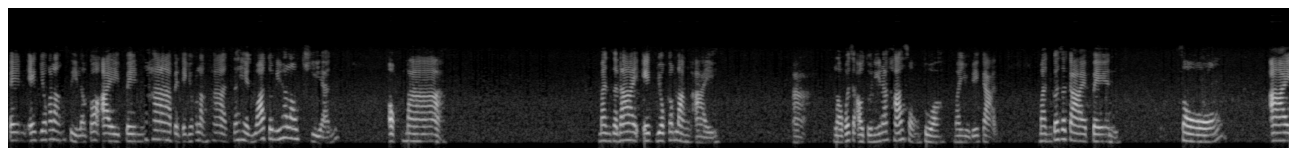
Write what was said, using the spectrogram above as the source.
เป็น x ยกกำลังสี่แล้วก็ i เป็นห้าเป็น x ยกกำลังห้าจะเห็นว่าตัวนี้ถ้าเราเขียนออกมา มันจะได้ x ยกกำลัง i อ่าเราก็จะเอาตัวนี้นะคะสองตัวมาอยู่ด้วยกัน มันก็จะกลายเป็นสอง i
